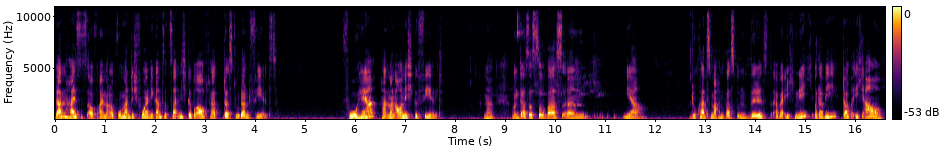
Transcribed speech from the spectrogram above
dann heißt es auf einmal, obwohl man dich vorher die ganze Zeit nicht gebraucht hat, dass du dann fehlst. Vorher hat man auch nicht gefehlt. Ne? Und das ist sowas, ähm, ja, du kannst machen, was du willst, aber ich nicht, oder wie? Doch, ich auch.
